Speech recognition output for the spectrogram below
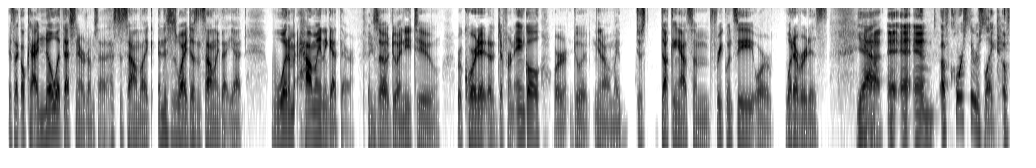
It's like, okay, I know what that snare drum has to sound like, and this is why it doesn't sound like that yet. What am how am I going to get there? So, do I need to record it at a different angle, or do it? You know, am I just ducking out some frequency or whatever it is? Yeah, a- a- and of course, there's like, of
